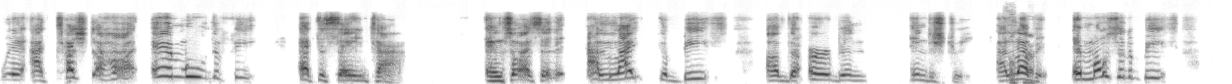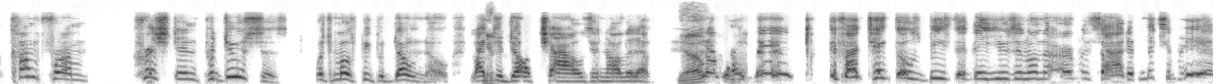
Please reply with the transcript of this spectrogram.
where I touch the heart and move the feet at the same time? And so I said, I like the beats of the urban industry. I Okay. love it. And most of the beats come from Christian producers, which most people don't know, like Yep. the Dark Childs and all of that. Yep. And I'm like, man, if I take those beats that they're using on the urban side and mix them here,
